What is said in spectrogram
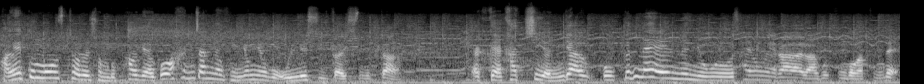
방해꾼 몬스터를 전부 파괴하고 한 장면 공격력을 올릴 수가 있으니까 약간 같이 연계하고 끝내는 용으로 사용해라 라고 준 것 같은데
